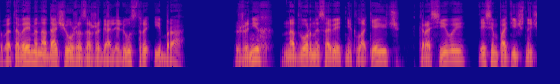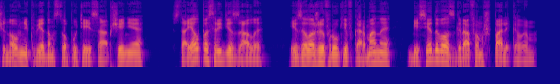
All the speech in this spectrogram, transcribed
В это время на даче уже зажигали люстры и бра. Жених, надворный советник Лакеич, красивый и симпатичный чиновник ведомства путей сообщения, стоял посреди залы и, заложив руки в карманы, беседовал с графом Шпаликовым.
